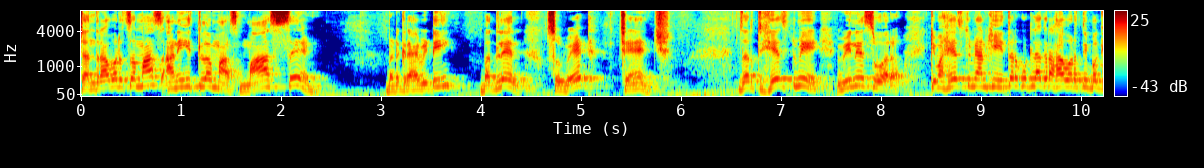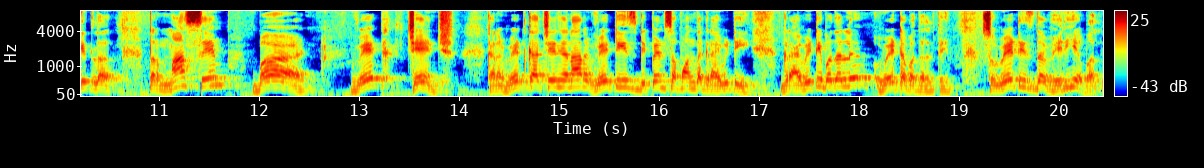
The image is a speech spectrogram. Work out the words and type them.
चंद्रावरचं मास आणि इथलं mass mass same but gravity बदलेल. सो वेट चेंज जर हेच तुम्ही विनेसवर किंवा हेच तुम्ही आणखी इतर कुठल्या ग्रहावरती बघितलं तर mass same but weight change कारण वेट का चेंज येणार? Weight is depends upon the gravity gravity बदलले वेट बदलते. So weight is the variable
